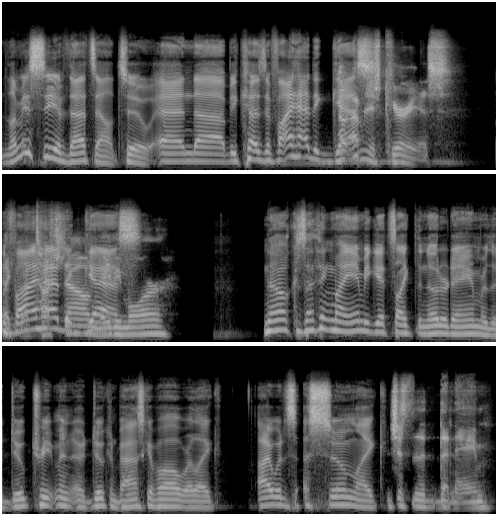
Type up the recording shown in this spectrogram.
Let me see if that's out too. And uh, because if I had to No, guess, I'm just curious. if I had to guess, maybe more. No, because I think Miami gets like the Notre Dame or the Duke treatment or Duke in basketball, where like I would assume like Just the, the name.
